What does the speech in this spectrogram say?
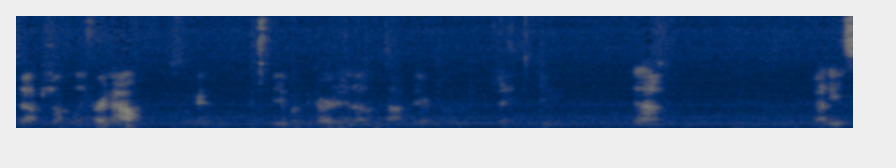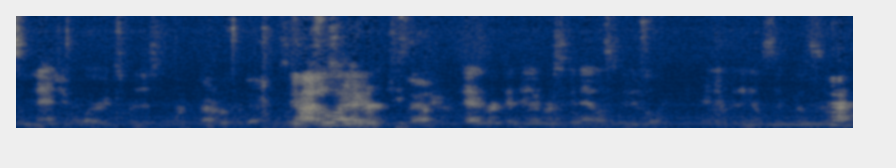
stop shuffling. Right now. Okay? You put the card in on the top there. Now, I need some magic words for this to work that.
